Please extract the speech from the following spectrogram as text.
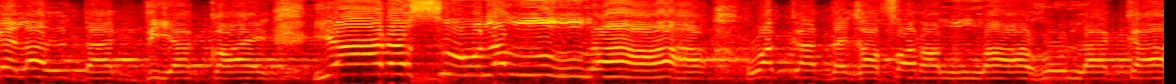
বেলাল ডাক দিয়া কয়, ইয়া রাসূলুল্লাহ ওয়া কাদ গাফারাল্লাহু লাকা,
